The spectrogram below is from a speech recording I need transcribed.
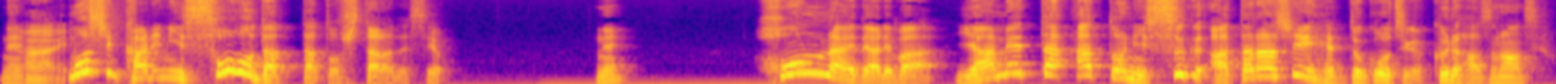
ね。はいもし仮にそうだったとしたらですよ。ね。本来であれば、辞めた後にすぐ新しいヘッドコーチが来るはずなんですよ。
